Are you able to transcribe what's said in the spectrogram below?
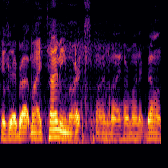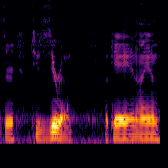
is I brought my timing marks on my harmonic balancer to zero. Okay, and I am,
